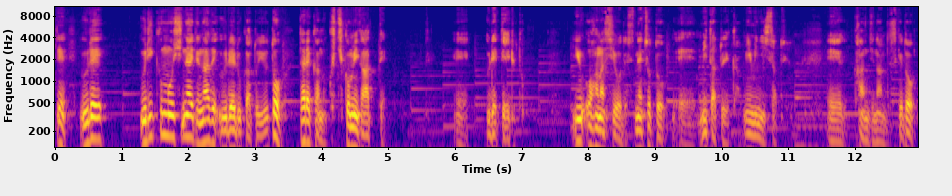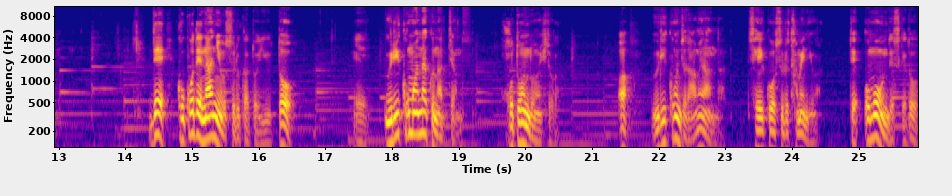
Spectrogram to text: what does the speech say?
で売れ売り組もしないでなぜ売れるかというと誰かの口コミがあって、えー、売れていると。いうお話をですねちょっと、えー、見たというか耳にしたという、えー、感じなんですけど。でここで何をするかというと、え売り込まなくなっちゃうんです。ほとんどの人が。あ売り込んじゃダメなんだ。成功するためには。って思うんですけど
